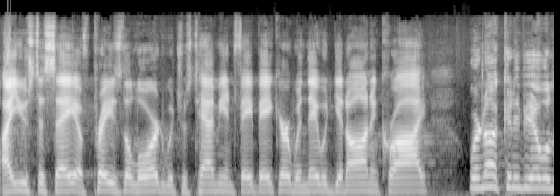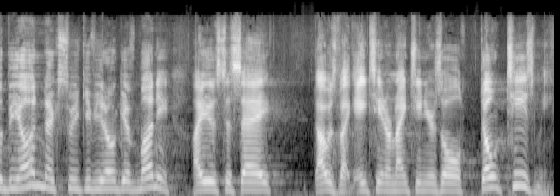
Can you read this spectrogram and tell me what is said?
I used to say of Praise the Lord, which was Tammy and Faye Bakker, when they would get on and cry, we're not going to be able to be on next week if you don't give money. I used to say, I was like 18 or 19 years old, don't tease me.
